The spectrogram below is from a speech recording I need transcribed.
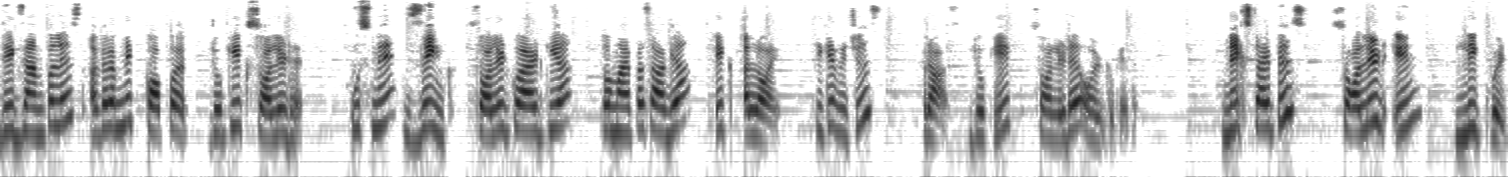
the example is अगर हमने कॉपर जो कि एक सॉलिड है, उसमें जिंक सॉलिड को ऐड किया तो हमारे पास आ गया एक अलॉय ठीक है विच इज़ ब्रास जो कि एक सॉलिड है all together next type is solid in liquid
